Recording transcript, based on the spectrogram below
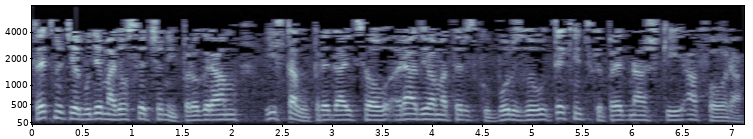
Stretnutie bude mať osvedčený program, výstavu predajcov, radioamatérskú burzu, technické prednášky a fóra.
